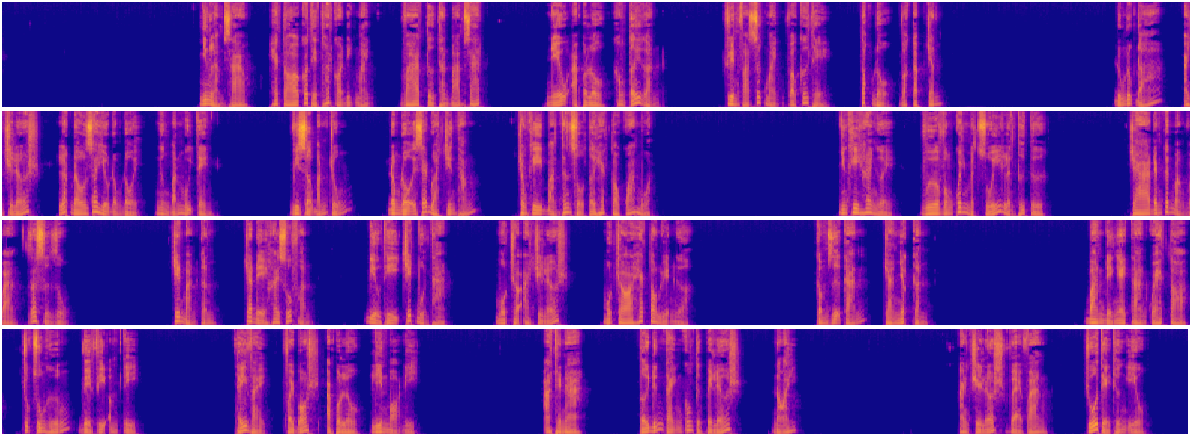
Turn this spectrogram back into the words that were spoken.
Nhưng làm sao Hector có thể thoát khỏi định mạnh và tử thần bám sát nếu Apollo không tới gần, truyền phá sức mạnh vào cơ thể, tốc độ và cặp chân? Đúng lúc đó, Angelus lắc đầu ra hiệu đồng đội ngừng bắn mũi tên. Vì sợ bắn chúng, đồng đội sẽ đoạt chiến thắng trong khi bản thân sổ tới Hector quá muộn. Nhưng khi hai người vừa vòng quanh mật suối lần thứ tư, cha đem cân bằng vàng ra sử dụng. Trên bàn cân, cha để hai số phận, biểu thị chết buồn thảm, một cho Achilles, một cho Hector luyện ngựa. Cầm giữ cán, cha nhấc cân. Ban để ngay tàn của Hector trúc xuống hướng về phía âm ti. Thấy vậy, Phoebus Apollo liền bỏ đi. Athena tới đứng cạnh công tử Peleus, nói Angelus vẻ vang, chúa tể thương yêu.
